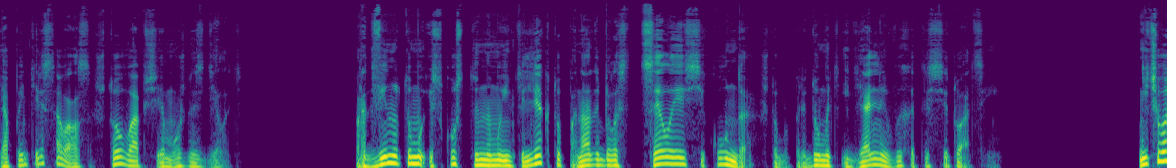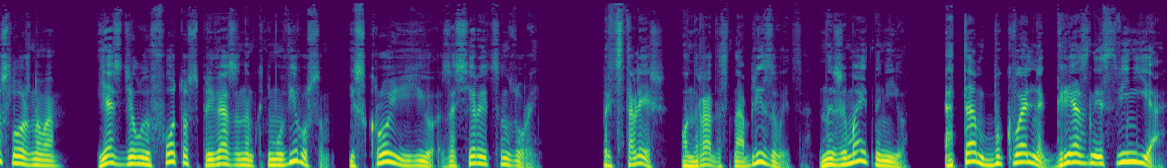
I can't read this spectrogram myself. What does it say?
я поинтересовался, что вообще можно сделать. Продвинутому искусственному интеллекту понадобилась целая секунда, чтобы придумать идеальный выход из ситуации. Ничего сложного. Я сделаю фото с привязанным к нему вирусом и скрою ее за серой цензурой. Представляешь, он радостно облизывается, нажимает на нее, а там буквально грязная свинья.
